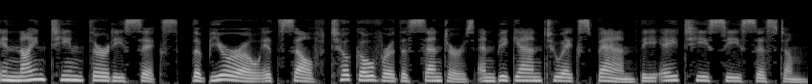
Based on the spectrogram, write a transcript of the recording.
In 1936, the Bureau itself took over the centers and began to expand the ATC system.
